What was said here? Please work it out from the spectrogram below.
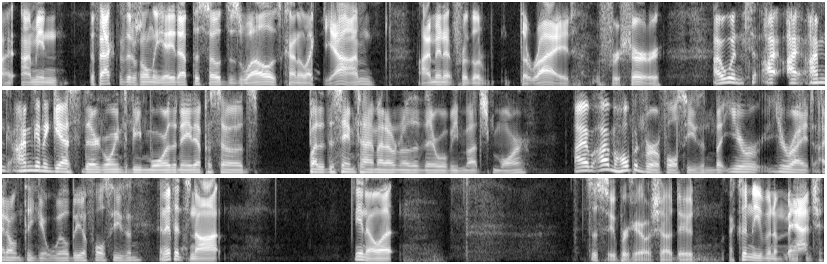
I, I mean, the fact that there's only eight episodes as well is kind of like, yeah, I'm, I'm in it for the the ride for sure. I wouldn't. Say, I, I I'm I'm gonna guess they're going to be more than eight episodes, but at the same time, I don't know that there will be much more. I'm I'm hoping for a full season, but you're you're right. I don't think it will be a full season. And if it's not, you know what? It's a superhero show, dude. I couldn't even imagine.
